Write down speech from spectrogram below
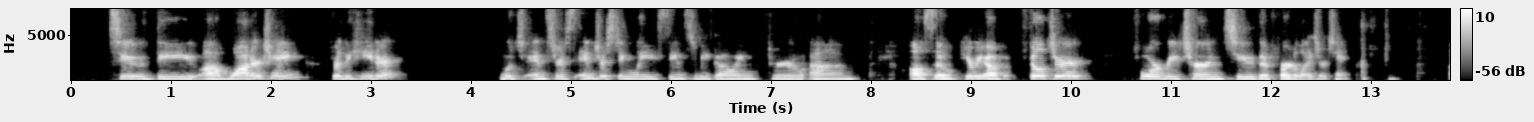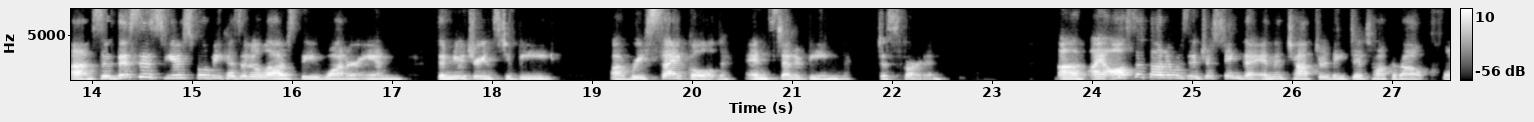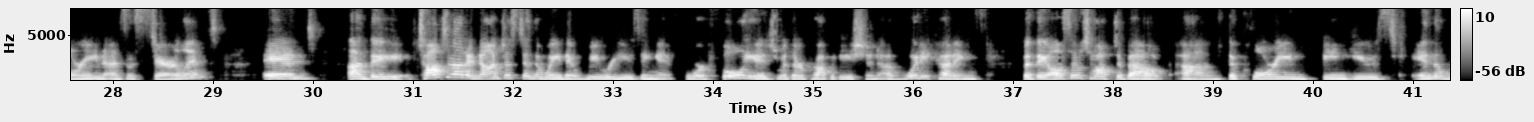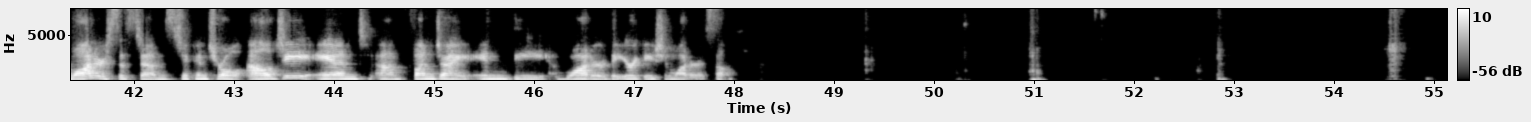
to the uh, water tank for the heater, which interest, interestingly seems to be going through. Um, also, here we have filter for return to the fertilizer tank. Um, so this is useful because it allows the water and the nutrients to be uh, recycled instead of being discarded. Um, I also thought it was interesting that in the chapter they did talk about chlorine as a sterilant. And um, they talked about it not just in the way that we were using it for foliage with our propagation of woody cuttings, but they also talked about um, the chlorine being used in the water systems to control algae and um, fungi in the water, the irrigation water itself.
